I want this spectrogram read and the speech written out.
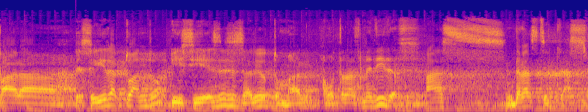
para seguir actuando y si es necesario tomar otras medidas más drásticas.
